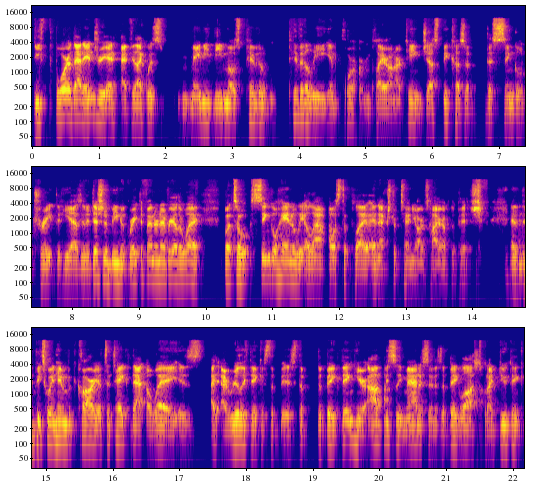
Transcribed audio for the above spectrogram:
before that injury, I, I feel like was maybe the most pivotal, pivotally important player on our team just because of this single trait that he has, in addition to being a great defender in every other way, but to single handedly allow us to play an extra 10 yards higher up the pitch. And between him and Vicario to take that away is, I, I really think is the is the the big thing here. Obviously, Madison is a big loss, but I do think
